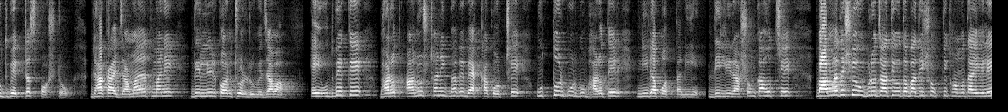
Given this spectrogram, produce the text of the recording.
উদ্বেগটা স্পষ্ট। ঢাকায় জামায়াত মানে দিল্লির কন্ট্রোল রুমে যাওয়া। এই উদ্বেগকে ভারত আনুষ্ঠানিকভাবে ব্যাখ্যা করছে উত্তর পূর্ব ভারতের নিরাপত্তা নিয়ে। দিল্লির আশঙ্কা হচ্ছে, বাংলাদেশে উগ্র জাতীয়তাবাদী শক্তি ক্ষমতায় এলে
